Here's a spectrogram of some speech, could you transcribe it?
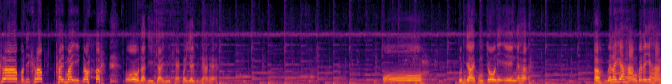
ครับสวัสดีครับ ใครมาอีกเนาะโอ้น่าดีใจมีแขกมาเยี่ยมอีกแล้วนะฮะโอ้คุณยายของโจ้นี่เองนะฮะเอาเว้นระยะห่างเว้นระยะห่าง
